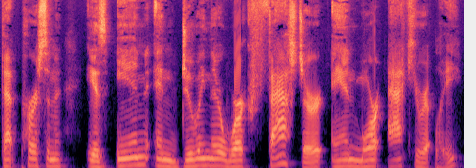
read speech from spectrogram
That person is in and doing their work faster and more accurately,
